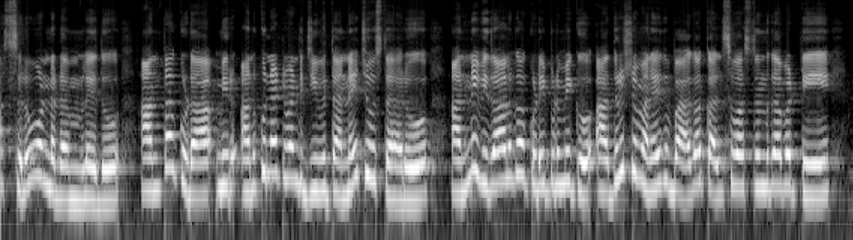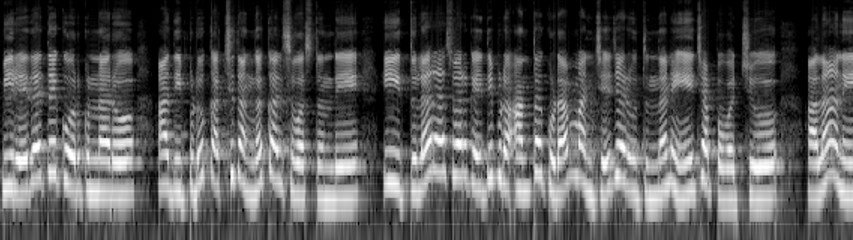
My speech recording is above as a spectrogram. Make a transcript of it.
అస్సలు ఉండడం లేదు. అంతా కూడా మీరు అనుకున్నటువంటి జీవితాన్నే చూస్తారు. అన్ని విధాలుగా కూడా ఇప్పుడు మీకు అదృష్టం అనేది బాగా కలిసి వస్తుంది కాబట్టి మీరు ఏదైతే కోరుకున్నారో అది ఇప్పుడు ఖచ్చితంగా కలిసి వస్తుంది. ఈ తులారాశి వారికి అయితే ఇప్పుడు అంతా కూడా మంచి జరుగుతుందని చెప్పవచ్చు. అలానే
